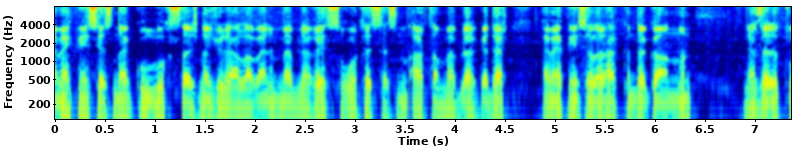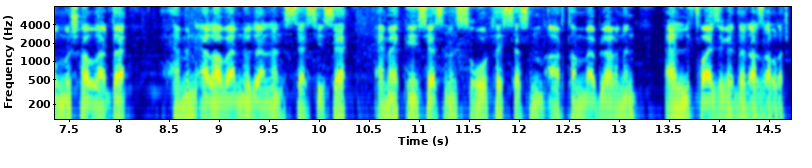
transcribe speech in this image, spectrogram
əmək pensiyasına qulluq stajına görə əlavənin məbləği sığorta hissəsinin artan məbləği qədər əmək pensiyaları haqqında qanunun nəzərdə tutulmuş hallarda həmin əlavənin ödənilən hissəsi isə əmək pensiyasının sığorta hissəsinin artan məbləğinin 50% qədər azalır.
